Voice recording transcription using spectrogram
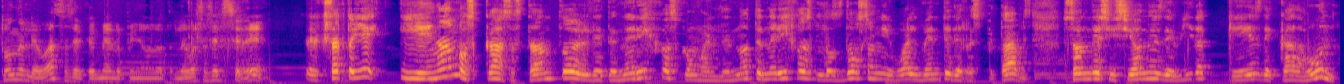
tú no le vas a hacer cambiar la opinión a la otra, le vas a hacer ceder. Exacto, y, en ambos casos, tanto el de tener hijos como el de no tener hijos, los dos son igualmente de respetables. Son decisiones de vida que es de cada uno.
